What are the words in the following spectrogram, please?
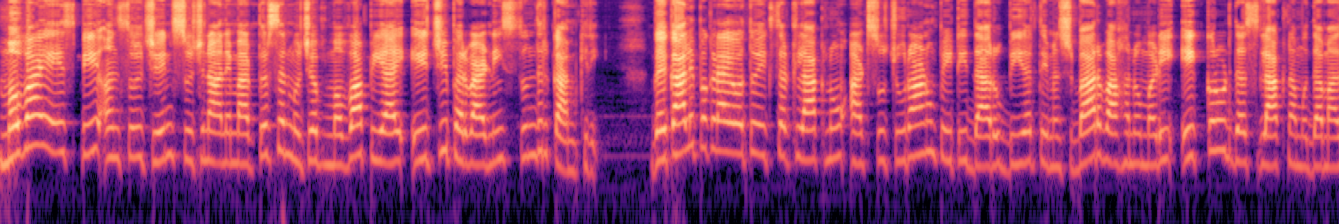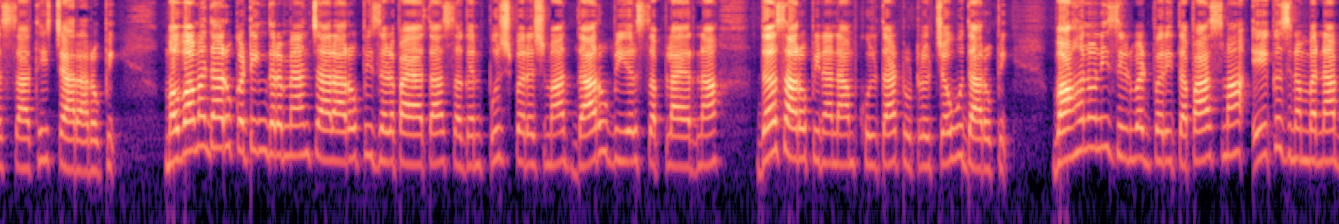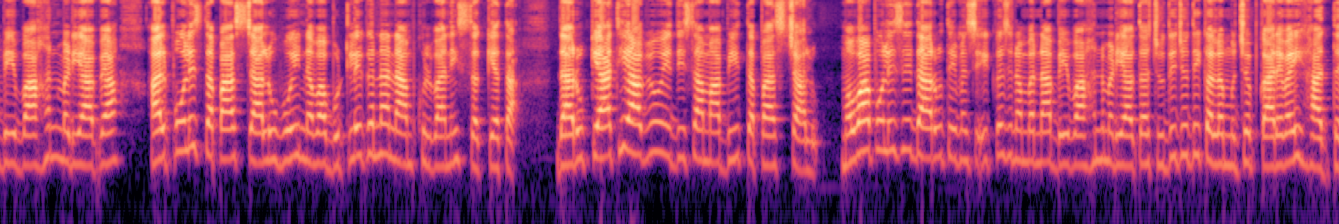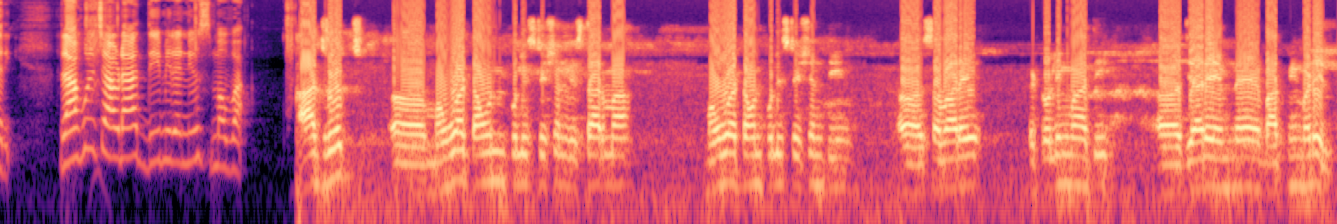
Mava ASP Anshul Jain સૂચના અને માર્ગદર્શન મુજબ મવા પીઆઈ એજી ભરવાડની સુંદર કામગીરી. ગઈકાલે પકડાયો હતો એકસઠ લાખનો આઠસો ચોરાણું પેટી દારૂ, બિયર તેમજ બાર વાહનો મળી એક કરોડ દસ લાખના મુદ્દામાલ સાથે ચાર આરોપી. મવામાં દારૂ કટિંગ દરમિયાન ચાર આરોપી ઝડપાયા હતા. સઘન પૂછપરછમાં દારૂ, બિયર સપ્લાયરના દસ આરોપીના નામ ખુલતા ટોટલ ચૌદ આરોપી વાહનોની ઝીણવટભરી તપાસમાં એક જ નંબરના બે વાહન મળી આવ્યા. હાલ પોલીસ તપાસ ચાલુ હોય નવા બુટલેગરના નામ ખુલવાની શક્યતા. દારૂ ક્યાંથી આવ્યો એ દિશામાં બી તપાસ ચાલુ. મવા પોલીસે દારૂ તેમજ એક જ નંબરના બે વાહન મળી આવતા જુદી જુદી કલમ મુજબ કાર્યવાહી હાથ ધરી. Rahul Chavda the mirror news Mava આજ રોજ મહુવા ટાઉન પોલીસ સ્ટેશન વિસ્તારમાં Mahuva town police station team સવારે પેટ્રોલિંગમાં હતી. જ્યારે એમને બાતમી મળેલ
